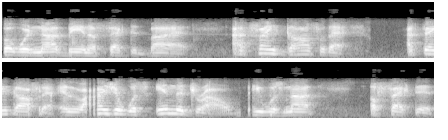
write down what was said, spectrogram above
but we're not being affected by it. I thank God for that. I thank God for that. Elijah was in the drought, but he was not affected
